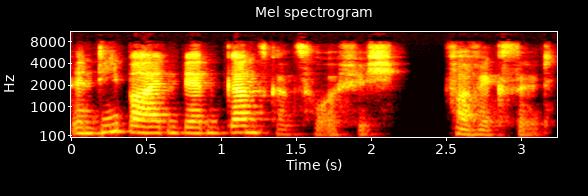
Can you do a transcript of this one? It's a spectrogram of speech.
Denn die beiden werden ganz, ganz häufig verwechselt.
